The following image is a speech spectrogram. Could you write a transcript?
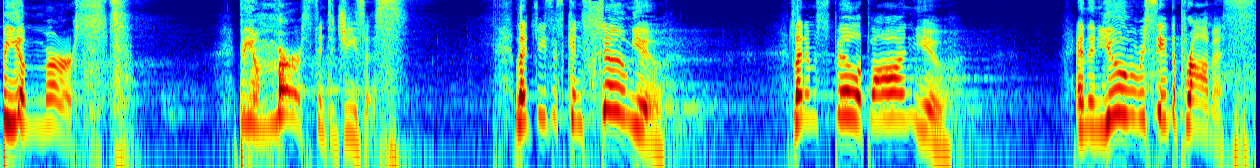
Be immersed. Be immersed into Jesus. Let Jesus consume you. Let him spill upon you. And then you will receive the promise.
